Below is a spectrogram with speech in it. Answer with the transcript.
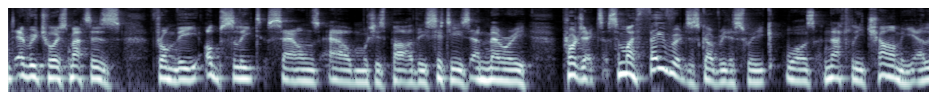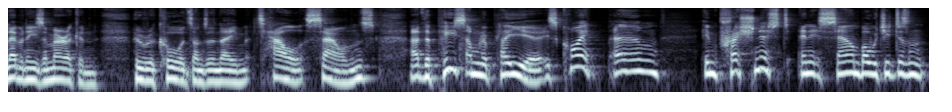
And Every Choice Matters from the Obsolete Sounds album, which is part of the Cities and Memory project. So, my favourite discovery this week was Natalie Chami, a Lebanese American who records under the name Tal Sounds. Uh, the piece I'm going to play here is quite um, impressionist in its sound, by which it doesn't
